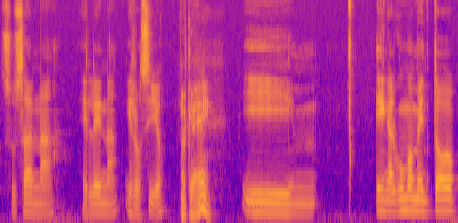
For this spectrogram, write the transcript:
Susana, Elena y Rocío. Ok. Y mm, en algún momento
